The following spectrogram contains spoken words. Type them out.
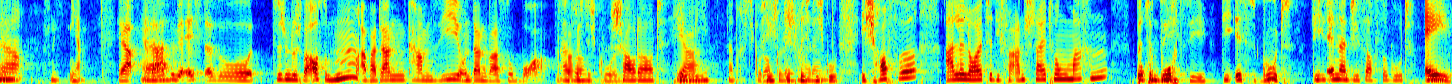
ja. Eine, ja. Ja, Ja. da hatten wir echt, also zwischendurch war auch so, hm, aber dann kam sie und dann war es so, boah, das Also, war richtig cool. Shoutout, Ja. Heli. Hat richtig gut Richtig, richtig gut. Ich hoffe, alle Leute, die Veranstaltungen machen, bitte Buchen sie. bucht sie. Die ist gut. Die, Die ist, Energy ist auch so gut. ey,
